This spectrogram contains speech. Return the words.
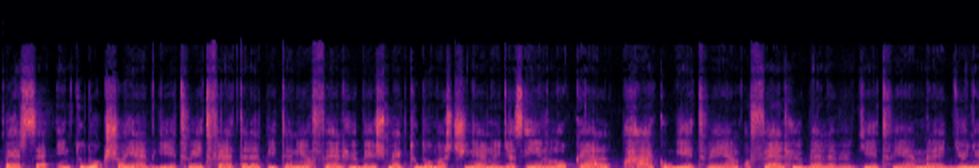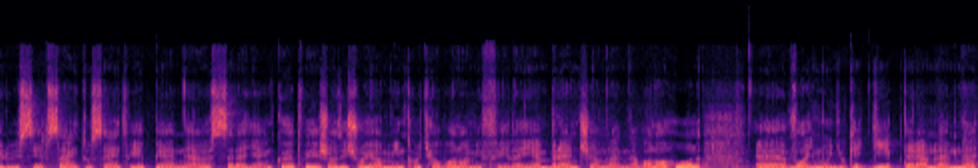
Persze, én tudok saját gateway-t feltelepíteni a felhőbe, és meg tudom azt csinálni, hogy az én lokál HQ gateway a felhőben levő gateway egy gyönyörű szép site-to-site VPN-nel össze legyen kötve, és az is olyan, mintha valamiféle ilyen branch lenne valahol, e, vagy mondjuk egy gépterem lenne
